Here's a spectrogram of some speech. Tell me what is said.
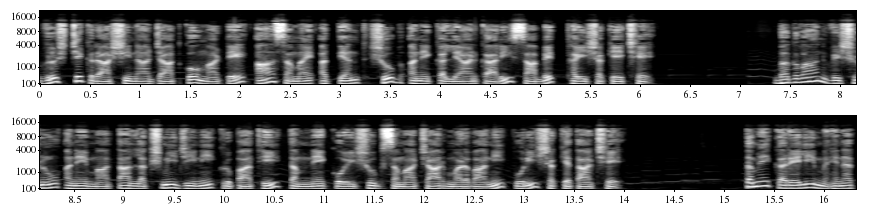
વૃશ્ચિક રાશિના જાતકો માટે આ સમય અત્યંત શુભ અને કલ્યાણકારી સાબિત થઈ શકે છે. ભગવાન વિષ્ણુ અને માતા લક્ષ્મીજીની કૃપાથી તમને કોઈ શુભ સમાચાર મળવાની પૂરી શક્યતા છે. તમે કરેલી મહેનત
